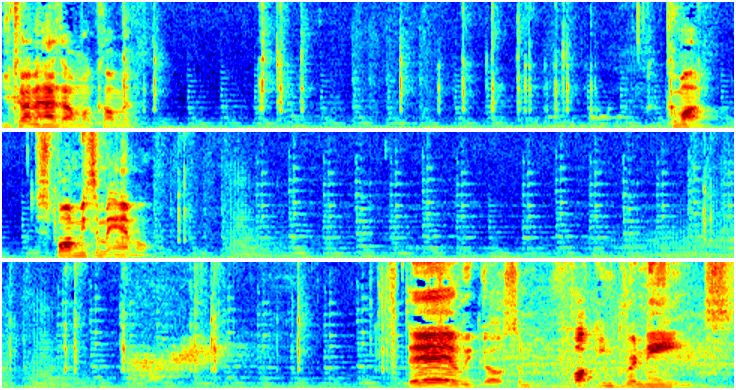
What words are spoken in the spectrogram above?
You kind of had that one coming. Come on. Spawn me some ammo. There we go. Some fucking grenades.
